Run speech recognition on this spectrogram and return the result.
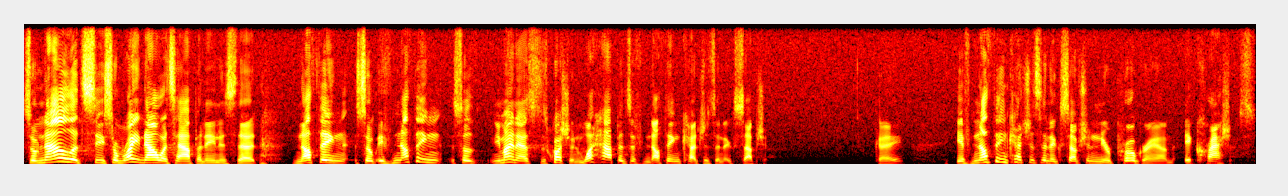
So now let's see, so right now what's happening is that nothing, so if nothing, so you might ask this question, what happens if nothing catches an exception? Okay? If nothing catches an exception in your program, it crashes.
